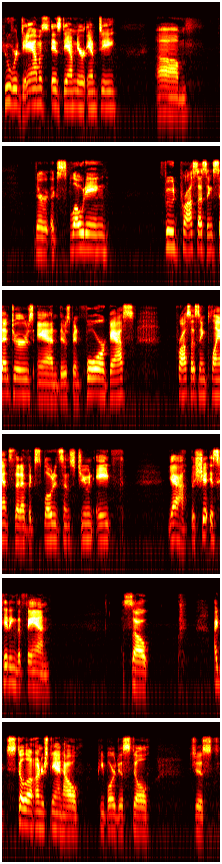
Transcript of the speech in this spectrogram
Hoover Dam is, is damn near empty. Um, they're exploding food processing centers, and there's been four gas processing plants that have exploded since June 8th. Yeah, the shit is hitting the fan. So, I still don't understand how people are just still just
